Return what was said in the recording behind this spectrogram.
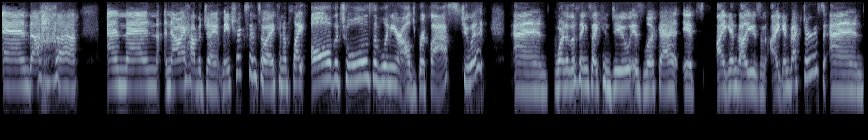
And uh, And then now I have a giant matrix. And so I can apply all the tools of linear algebra class to it. And one of the things I can do is look at its eigenvalues and eigenvectors. And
